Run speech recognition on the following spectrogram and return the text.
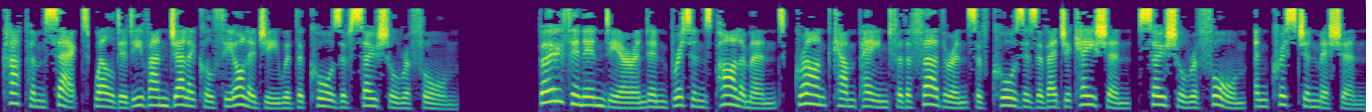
Clapham sect welded evangelical theology with the cause of social reform. Both in India and in Britain's Parliament, Grant campaigned for the furtherance of causes of education, social reform, and Christian mission.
